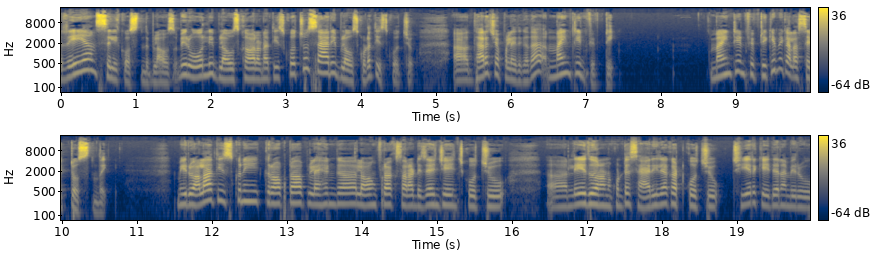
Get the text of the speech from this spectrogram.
రేయాన్ సిల్క్ వస్తుంది బ్లౌజ్. మీరు ఓన్లీ బ్లౌజ్ కావాలన్నా తీసుకోవచ్చు. శారీ బ్లౌజ్ కూడా తీసుకోవచ్చు. ఆ, ధర చెప్పలేదు కదా. నైన్టీన్ ఫిఫ్టీ. నైన్టీన్ ఫిఫ్టీకి మీకు అలా సెట్ వస్తుంది. మీరు అలా తీసుకుని crop top lehenga long frocks అలా డిజైన్ చేయించుకోవచ్చు. లేదు అని అనుకుంటే శారీలా కట్టుకోవచ్చు. చీరకి ఏదైనా మీరు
